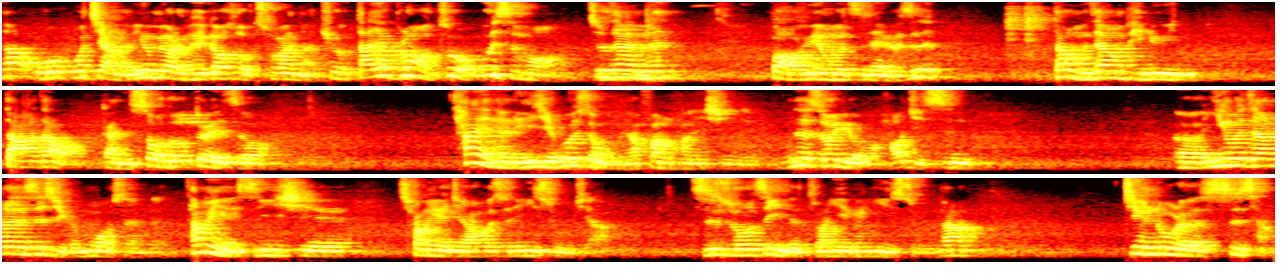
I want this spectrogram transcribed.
那我我讲了，又没有人可以告诉我错在哪，就大家不让我做，为什么？就在那边抱怨或之类。可是当我们这样频率搭到，感受都对之后，他也能理解为什么我们要放宽心的。那时候有好几次，呃，因为这样认识几个陌生人，他们也是一些创业家或是艺术家。执着自己的专业跟艺术，那进入了市场，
